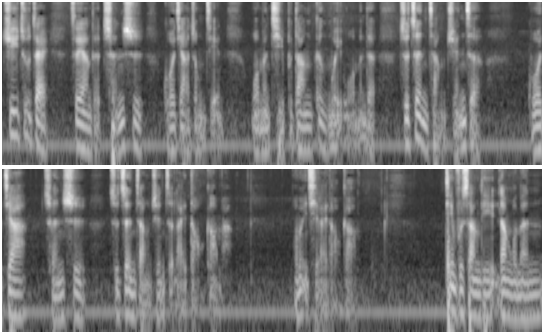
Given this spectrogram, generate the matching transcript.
居住在这样的城市国家中间，我们岂不当更为我们的执政掌权者、国家、城市执政掌权者来祷告吗？我们一起来祷告，天父上帝，让我们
